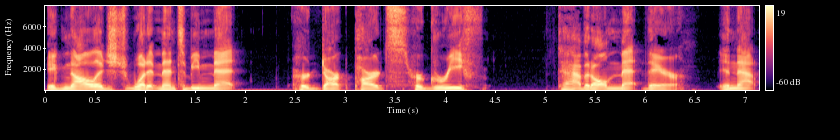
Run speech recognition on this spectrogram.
acknowledged what it meant to be met, her dark parts, her grief, to have it all met there in that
